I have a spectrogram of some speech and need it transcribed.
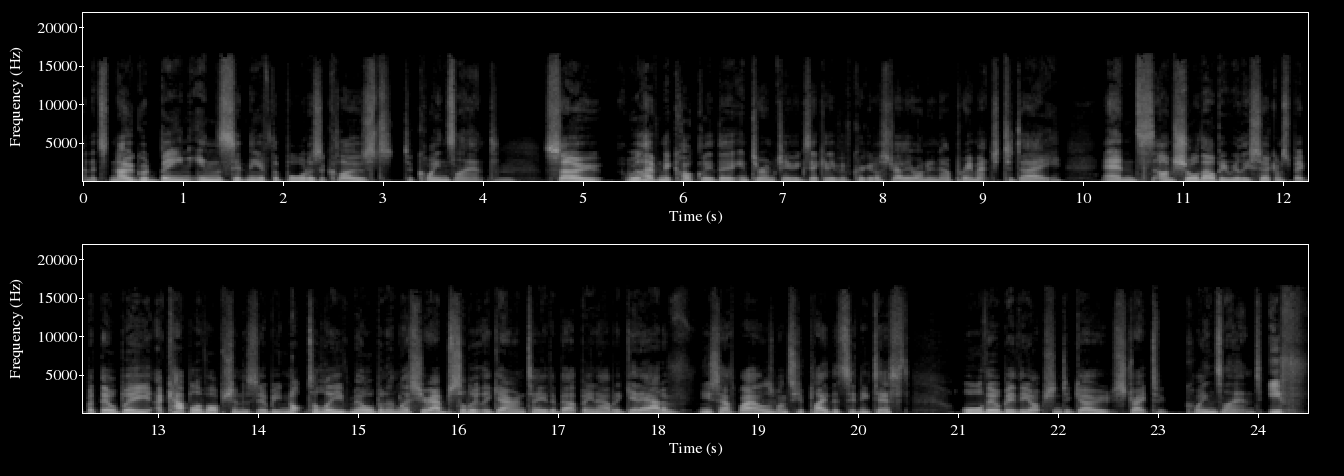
and it's no good being in Sydney if the borders are closed to Queensland. Mm. So we'll have Nick Hockley, the interim chief executive of Cricket Australia, on in our pre-match today and I'm sure they'll be really circumspect. But there'll be a couple of options. There'll be not to leave Melbourne unless you're absolutely guaranteed about being able to get out of New South Wales once you've played the Sydney Test, or there'll be the option to go straight to Queensland if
